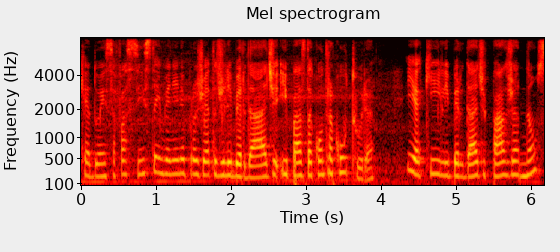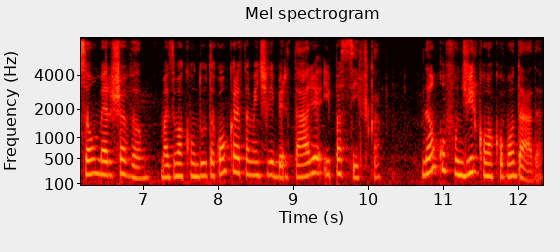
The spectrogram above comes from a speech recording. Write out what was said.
que a doença fascista envenene o projeto de liberdade e paz da contracultura. E aqui, liberdade e paz já não são mero chavão, mas uma conduta concretamente libertária e pacífica. Não confundir com acomodada,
